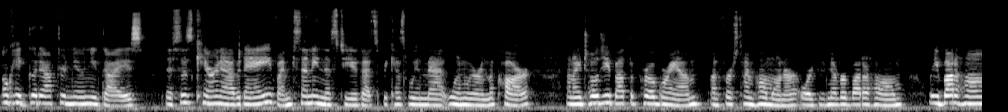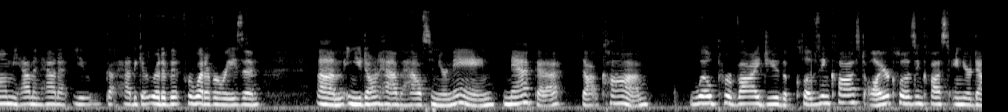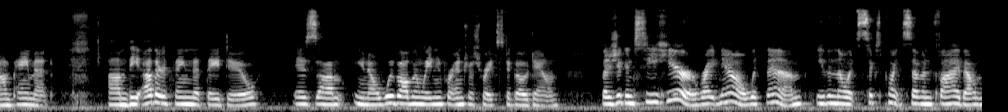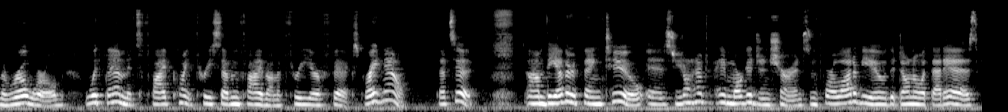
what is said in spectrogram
Okay, good afternoon, you guys. This is Karen Abinet. If I'm sending this to you, that's because we met when we were in the car. And I told you about the program on First Time Homeowner, or if you've never bought a home, or you bought a home, you haven't had a, you got, had to get rid of it for whatever reason, um, and you don't have a house in your name, NACA.com will provide you the closing cost, all your closing cost, and your down payment. Um, the other thing that they do is, um, you know, we've all been waiting for interest rates to go down. But as you can see here right now with them, even though it's 6.75 out in the real world, with them it's 5.375 on a three-year fixed. Right now, that's it. Um, the other thing too is you don't have to pay mortgage insurance. And for a lot of you that don't know what that is,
